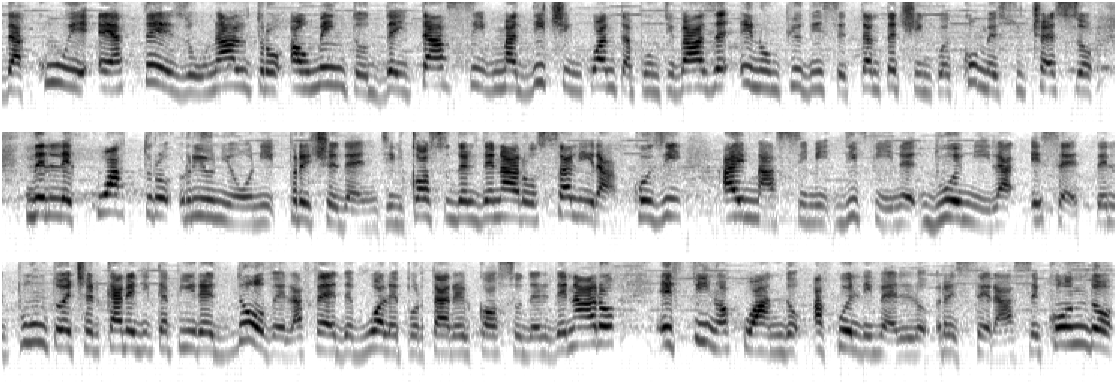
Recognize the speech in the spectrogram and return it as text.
da cui è atteso un altro aumento dei tassi ma di 50 punti base e non più di 75 come è successo nelle quattro riunioni precedenti. Il costo del denaro salirà così ai massimi di fine 2007. Il punto è cercare di capire dove la Fed vuole portare il costo del denaro e fino a quando a quel livello resterà. Secondo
